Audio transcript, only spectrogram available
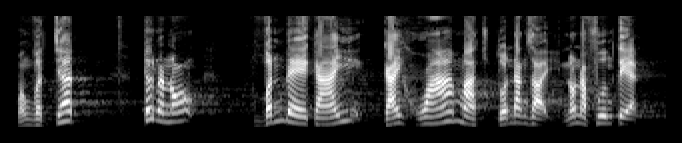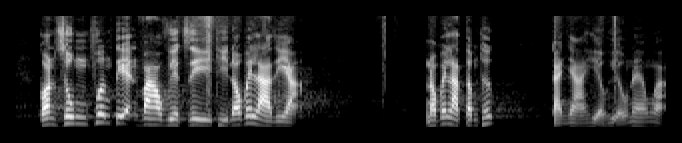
Vòng vật chất. Tức là nó, vấn đề cái cái khóa mà tuấn đang dạy, nó là phương tiện còn dùng phương tiện vào việc gì thì nó mới là gì ạ? Nó mới là tâm thức. Cả nhà hiểu hiểu này không ạ?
